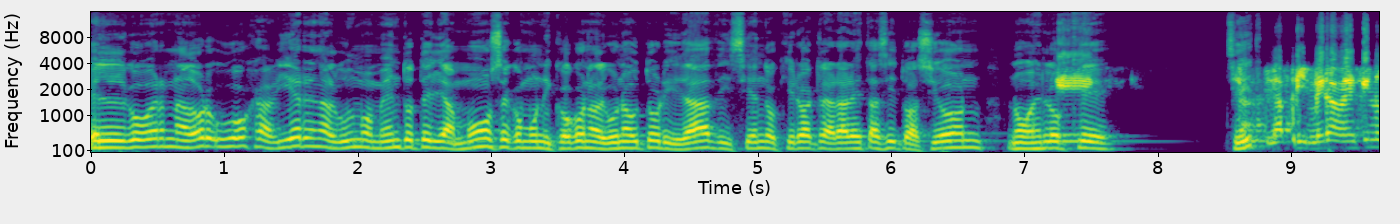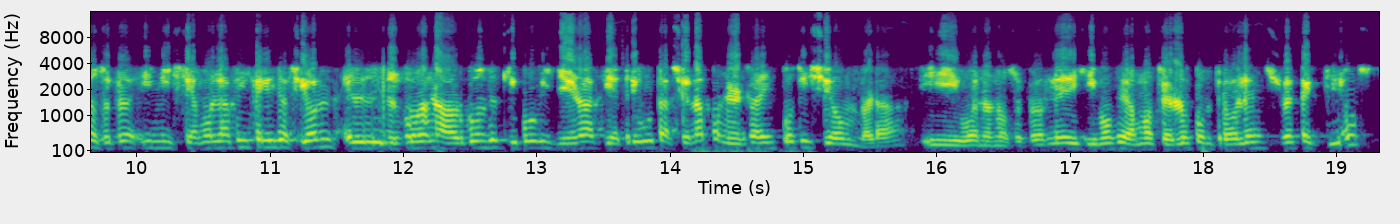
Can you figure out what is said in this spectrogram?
¿El gobernador Hugo Javier en algún momento te llamó, se comunicó con alguna autoridad diciendo quiero aclarar esta situación? ¿No es lo eh, que...? ¿Sí? La, primera vez que nosotros iniciamos la fiscalización, el, gobernador con su equipo vinieron aquí a tributación a ponerse a disposición, ¿verdad? Y bueno, nosotros le dijimos que vamos a hacer los controles respectivos.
